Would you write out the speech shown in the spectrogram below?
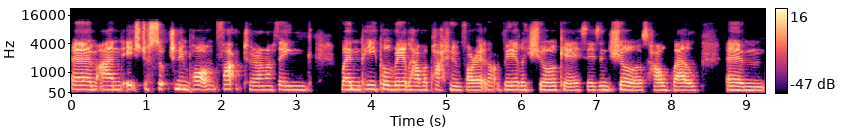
um, and it's just such an important factor. And I think when people really have a passion for it, that really showcases and shows how well um,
